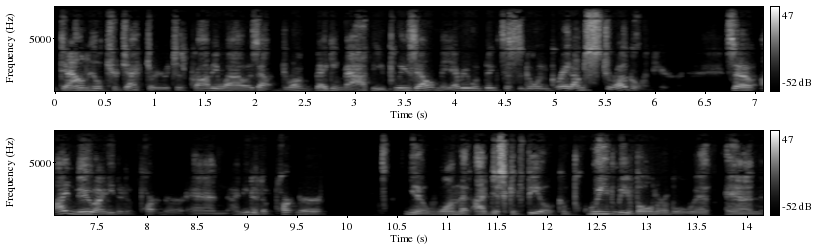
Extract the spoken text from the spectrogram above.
downhill trajectory, which is probably why I was out drunk begging Matthew, please help me. Everyone thinks this is going great. I'm struggling here. So I knew I needed a partner and I needed a partner, you know, one that I just could feel completely vulnerable with. And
